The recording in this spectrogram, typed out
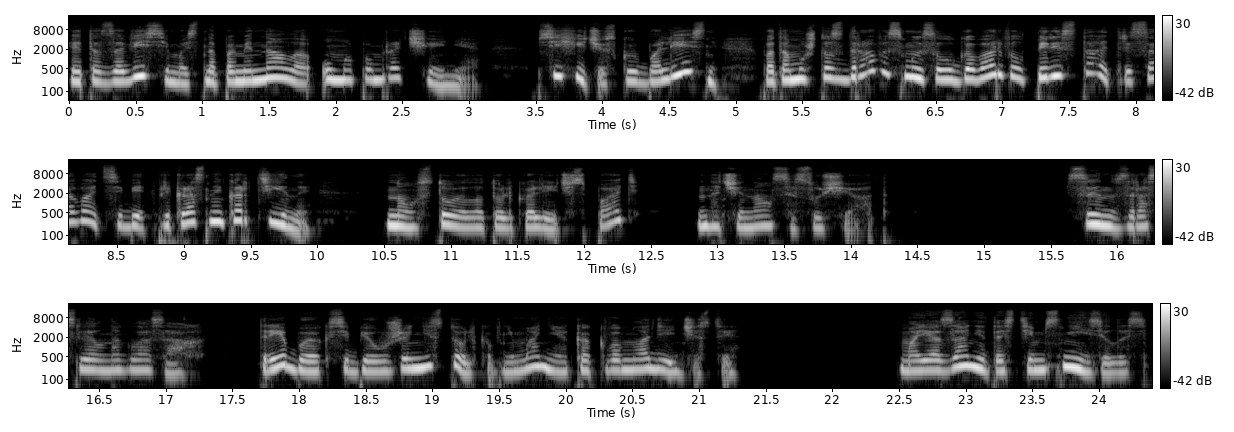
Эта зависимость напоминала умопомрачение, психическую болезнь, потому что здравый смысл уговаривал перестать рисовать себе прекрасные картины, но стоило только лечь спать, начинался сущий ад. Сын взрослел на глазах, требуя к себе уже не столько внимания, как во младенчестве. Моя занятость им снизилась,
